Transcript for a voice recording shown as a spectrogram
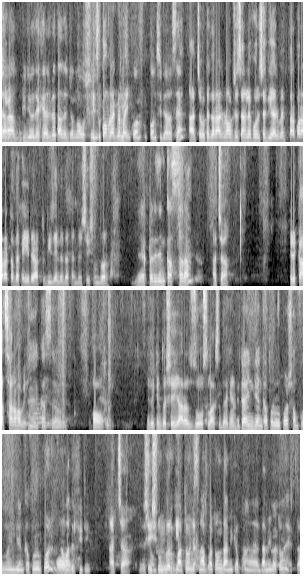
যারা ভিডিও দেখে আসবে তাদের জন্য অবশ্যই কিছু কম রাখবেন ভাই? কনসিডার আছে। আচ্ছা ওকে যারা আসবেন অবশ্যই চ্যানেলে পরিচয় দিয়ে আসবেন। তারপর আরেকটা দেখাই এটা একটা ডিজাইনটা দেখেন যে সেই সুন্দর। একটা ডিজাইন কাজ ছাড়া। আচ্ছা এটা কাজ ছাড়া হবে? হ্যাঁ কাজ ছাড়া হবে। ও এটা কিন্তু সেই আরও জোস লাগছে দেখেন। এটা ইন্ডিয়ান কাপড়ের উপর সম্পূর্ণ ইন্ডিয়ান কাপড়ের উপর আমাদের ফিটিং আচ্ছা সেই সুন্দর কিন্তু বাটন স্ন্যাপ বাটন দামি দামি বাটন একটা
